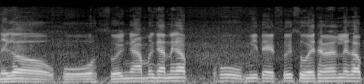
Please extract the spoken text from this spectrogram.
นี่ก็โอ้โหสวยงามเหมือนกันนะครับโอ้โหมีแต่สวยๆทั้งนั้นเลยครับ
